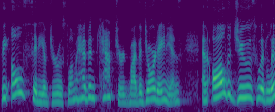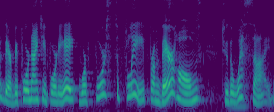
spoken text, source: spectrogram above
The old city of Jerusalem had been captured by the Jordanians, and all the Jews who had lived there before 1948 were forced to flee from their homes to the west side.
